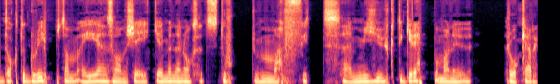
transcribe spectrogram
Dr. Grip som är en sån shaker, men den har också ett stort maffigt mjukt grepp om man nu råkar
